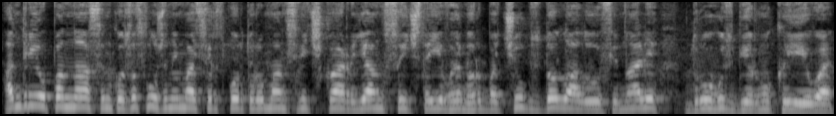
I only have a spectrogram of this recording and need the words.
Андрій Опанасенко, заслужений майстер спорту Роман Свічкар, Ян Сич та Євген Горбачук здолали у фіналі другу збірну Києва.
